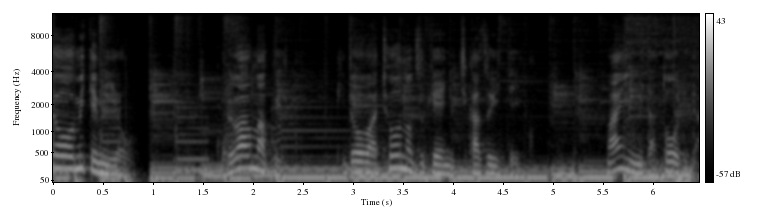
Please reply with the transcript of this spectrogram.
軌道を見てみよう。これはうまくいく。軌道は蝶の図形に近づいていく。前に見た通りだ。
